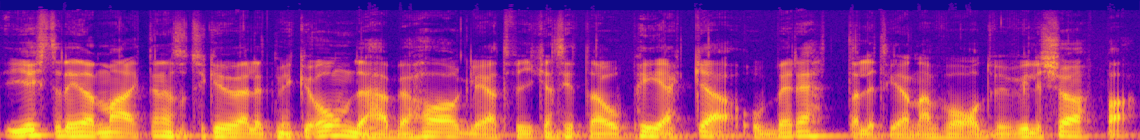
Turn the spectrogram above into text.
just i den marknaden så tycker vi väldigt mycket om det här behagliga. Att vi kan sitta och peka och berätta lite grann vad vi vill köpa.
